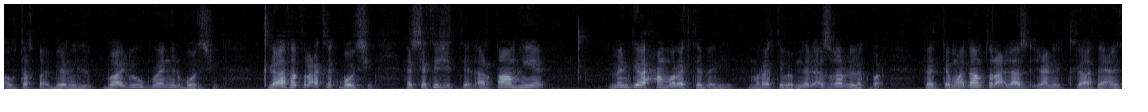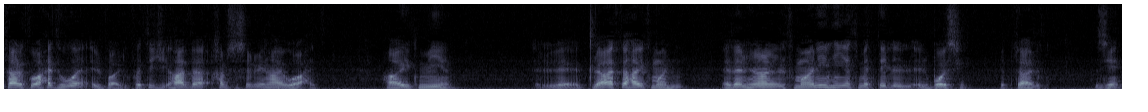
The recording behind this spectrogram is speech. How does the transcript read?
أو تخطأ بين ال value وبين ال position. ثلاثة طلعت لك position. هسه تجي الأرقام هي من قاعها مرتبة هي مرتبة من الأصغر للأكبر. فأنت ما دام طلع لازم يعني ثلاثة يعني ثالث واحد هو ال value. فتجي هذا خمسة وسبعين هاي واحد. هاي اثنين. ثلاثة هاي ثمانين. اذا هنا الثمانين هي تمثل ال position الثالث. زين؟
